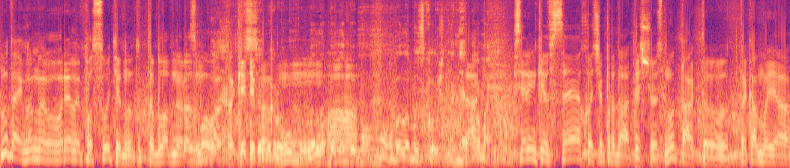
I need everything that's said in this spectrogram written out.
Ну так, якби ми говорили по суті, ну то це була б не розмова, Да, таке, всё типу, круто. му-му, было, было ага. бы му-му, было бы скучно. Нет, Так, нормально. Сіренький все хоче продати щось. Ну так, то така моя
